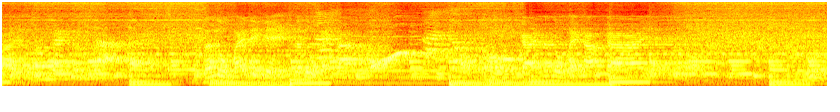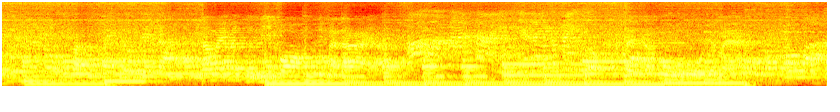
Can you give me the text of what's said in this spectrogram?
ไปต้องได้ครึ่งหลังสนุกไหมเด็กๆ สนุกไหมครับโอ้กายสนุกไหมครับกายแบบไม่ครึ่งหลังทำไมมันถึงมีฟองขึ้นมาได้อะใส่สบู่ใช่ไหมตัวบาส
